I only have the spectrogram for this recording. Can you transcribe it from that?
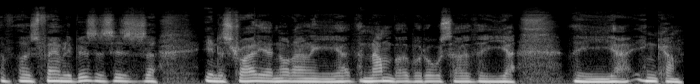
of those family businesses uh, in Australia, not only uh, the number but also the uh, the uh, income.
